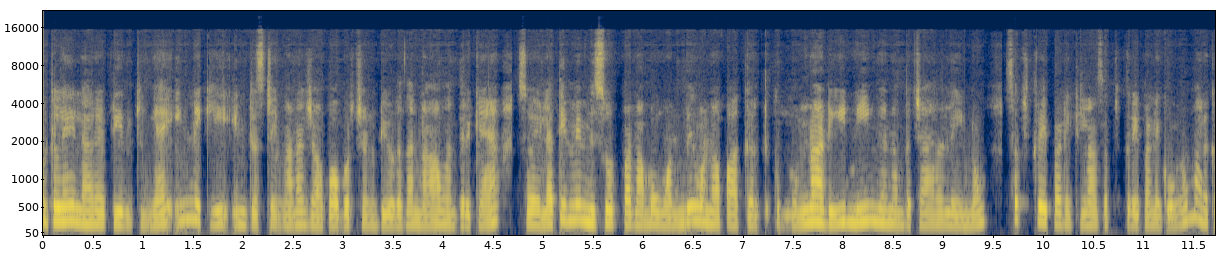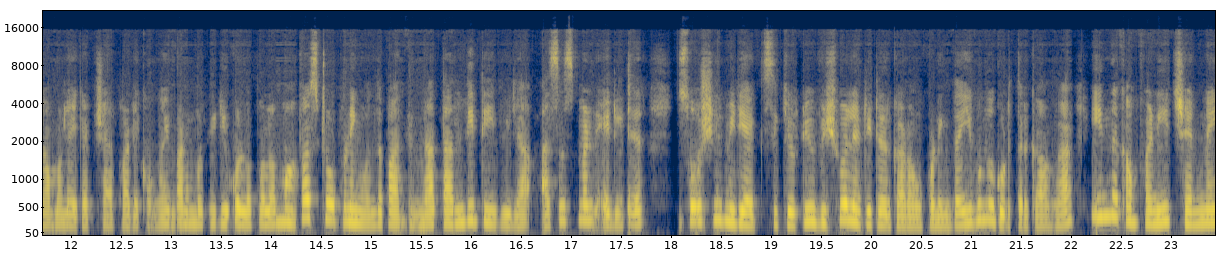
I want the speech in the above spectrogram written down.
மக்களே எல்லாரும் எப்படி இருக்கீங்க? இன்னைக்கு இன்ட்ரெஸ்டிங்கான ஜாப் ஆப்பர்ச்சுனிட்டியோட தான் நான் வந்திருக்கேன். ஸோ எல்லாத்தையுமே மிஸ் அவுட் பண்ணாம ஒன் பை ஒன்னா பாக்குறதுக்கு முன்னாடி நீங்க நம்ம சேனல்ல இன்னும் சப்ஸ்கிரைப் பண்ணிக்கலாம். சப்ஸ்கிரைப் பண்ணிக்கோங்க. மறக்காம லைக் அண்ட் ஷேர் பண்ணிக்கோங்க. இப்போ நம்ம வீடியோக்குள்ள போலாமா? ஃபர்ஸ்ட் ஓப்பனிங் வந்து பாத்தீங்கன்னா தந்தி டிவில assessment editor social media executive visual எடிட்டருக்கான ஓப்பனிங் தான் இவங்க கொடுத்திருக்காங்க. இந்த கம்பெனி சென்னை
